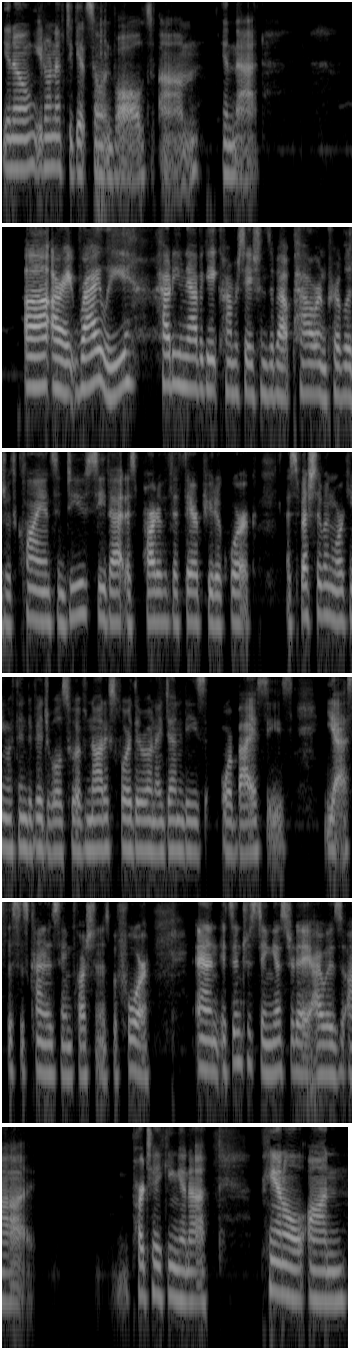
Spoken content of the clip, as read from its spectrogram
you know you don't have to get so involved um, in that uh, all right riley how do you navigate conversations about power and privilege with clients and do you see that as part of the therapeutic work especially when working with individuals who have not explored their own identities or biases. Yes this is kind of the same question as before. And it's interesting yesterday i was uh, partaking in a panel on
